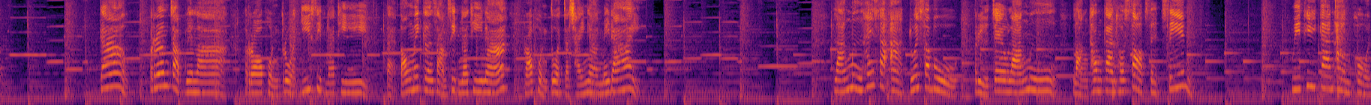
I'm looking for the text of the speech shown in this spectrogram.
ด 9. เริ่มจับเวลา รอผลตรวจ 20 นาที แต่ต้องไม่เกิน 30 นาทีนะ เพราะผลตรวจจะใช้งานไม่ได้ล้างมือให้สะอาดด้วยสบู่ หรือเจลล้างมือ หลังทำการทดสอบเสร็จสิ้น วิธีการอ่านผล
